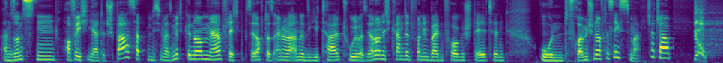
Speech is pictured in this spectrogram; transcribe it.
Ansonsten hoffe ich, ihr hattet Spaß, habt ein bisschen was mitgenommen. Ja. Vielleicht gibt es ja doch das ein oder andere Digital-Tool, was ihr auch noch nicht kanntet von den beiden Vorgestellten. Und freue mich schon auf das nächste Mal. Ciao, ciao.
